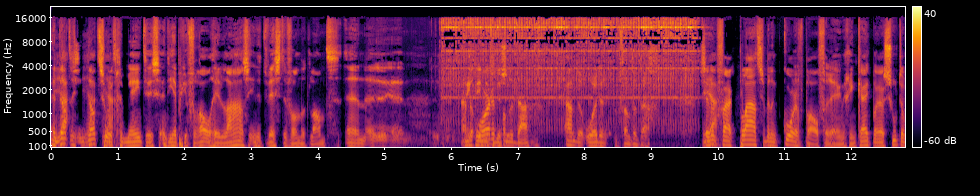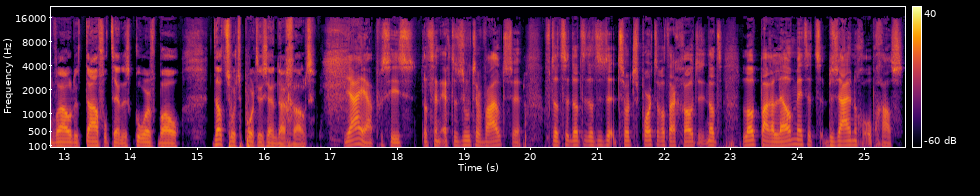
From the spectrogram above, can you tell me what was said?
En Ja, dat is in dat soort gemeentes. En die heb je vooral helaas in het westen van het land. En, eh, Aan Ik weet de orde je van dus- de dag. aan de orde van de dag. Er zijn Ja. ook vaak plaatsen met een korfbalvereniging. Kijk maar, Soeterwoude, tafeltennis, korfbal. Dat soort sporten zijn daar groot. Ja, ja, precies. Dat zijn echt de Zoeterwoudse. Of dat, dat, dat is het soort sporten wat daar groot is. En dat loopt parallel met het bezuinigen op gas.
